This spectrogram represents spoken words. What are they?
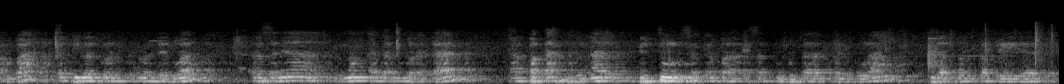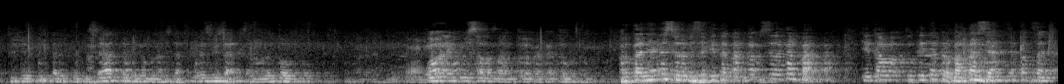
Ka'bah, tapi dilakukan di luar. Rasanya memang agak memberatkan. Apakah benar betul satu, satu putaran paling kurang tidak melengkapi eh, tujuh putaran itu bisa atau bagaimana? Terima kasih Assalamualaikum. Waalaikumsalam warahmatullahi wabarakatuh. Pertanyaannya sudah bisa kita tangkap, silakan Pak. Kita waktu kita terbatas ya, cepat saja.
